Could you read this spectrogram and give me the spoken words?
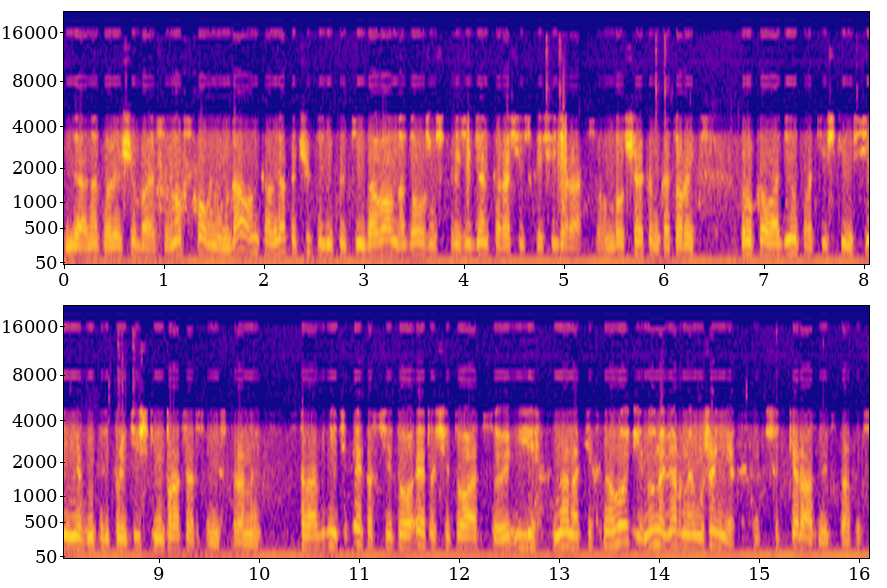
для Анатолия Чубайса. Но вспомним, да, он когда-то чуть ли не претендовал на должность президента Российской Федерации. Он был человеком, который руководил практически всеми внутриполитическими процессами страны. Сравнить это, эту ситуацию и нанотехнологии, ну, наверное, уже нет. Это все-таки разный статус.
